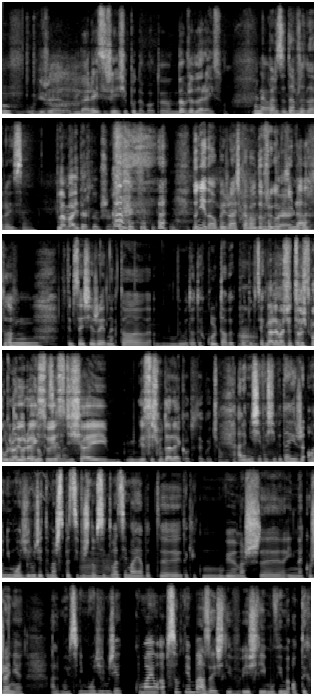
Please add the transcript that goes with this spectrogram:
mówi, że ogląda Race i że jej się podobał. To dobrze dla Race'u. No. Bardzo dobrze dla Rejsu. Dla Mai też dobrze. No nie, no obejrzałaś kawał dobrego Tak, kina. No. W tym sensie, że jednak to, mówimy tu o tych kultowych produkcjach. No, ale to właśnie jest, to coś pokroju produkcja, jest no. dzisiaj, jesteśmy daleko od tego ciągle. Ale mnie się właśnie wydaje, że oni, młodzi ludzie, ty masz specyficzną Mm. sytuację, Maja, bo ty, tak jak mówimy, masz e, inne korzenie, ale moim zdaniem młodzi ludzie mają absolutnie bazę, jeśli, jeśli mówimy o tych,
